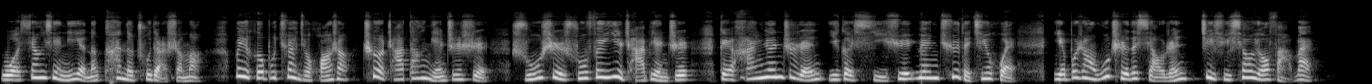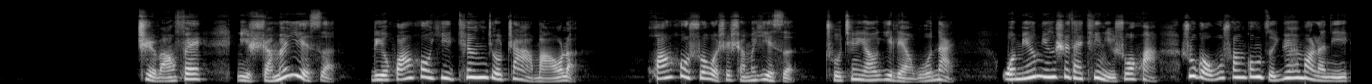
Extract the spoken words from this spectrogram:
我相信你也能看得出点什么。为何不劝劝皇上彻查当年之事，孰是孰非一查便知，给含冤之人一个洗削冤屈的机会，也不让无耻的小人继续逍遥法外？智王妃，你什么意思？李皇后一听就炸毛了。皇后说我是什么意思？楚清瑶一脸无奈。我明明是在替你说话。如果无双公子冤枉了你，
